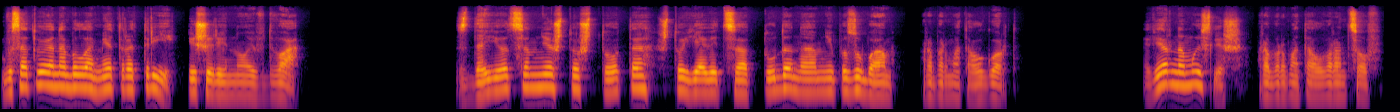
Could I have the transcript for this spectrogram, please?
Высотой она была метра три и шириной в два. «Сдается мне, что что-то, что явится оттуда, нам не по зубам», – пробормотал Горд. «Верно мыслишь», – пробормотал Воронцов.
